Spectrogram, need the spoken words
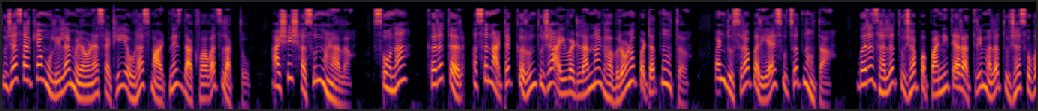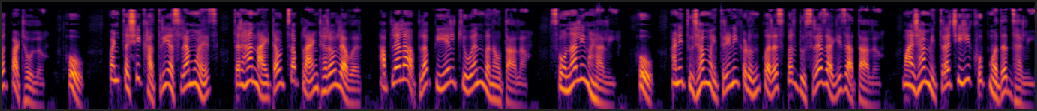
तुझ्यासारख्या मुलीला मिळवण्यासाठी एवढा स्मार्टनेस दाखवावाच लागतो. आशिष हसून म्हणाला सोना खरं तर असं नाटक करून तुझ्या आईवडिलांना घाबरवणं पटत नव्हतं पण दुसरा पर्याय सुचत नव्हता. बरं झालं तुझ्या पप्पांनी त्या रात्री मला तुझ्यासोबत पाठवलं. हो पण तशी खात्री असल्यामुळेच तर हा नाईट आऊटचा प्लॅन ठरवल्यावर आपल्याला आपला पीएल क्यू एन बनवता आला. सोनाली म्हणाली हो आणि तुझ्या मैत्रिणीकडून परस्पर दुसऱ्या जागी जाता आलं. माझ्या मित्राचीही खूप मदत झाली.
